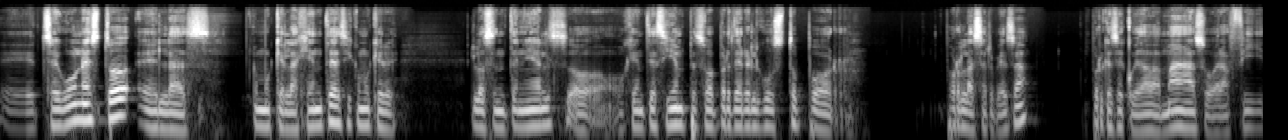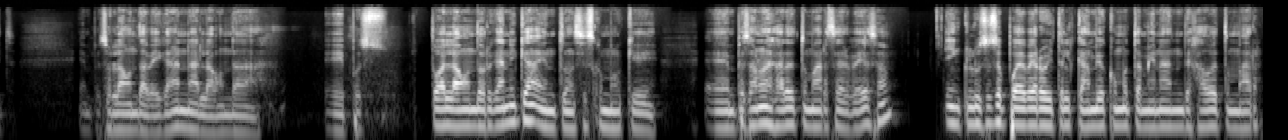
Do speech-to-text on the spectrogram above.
eh, según esto, eh, las, como que la gente, así como que los centennials o, o gente así empezó a perder el gusto por, por la cerveza, porque se cuidaba más o era fit, empezó la onda vegana, la onda, eh, pues toda la onda orgánica, entonces como que eh, empezaron a dejar de tomar cerveza. Incluso se puede ver ahorita el cambio, como también han dejado de tomar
